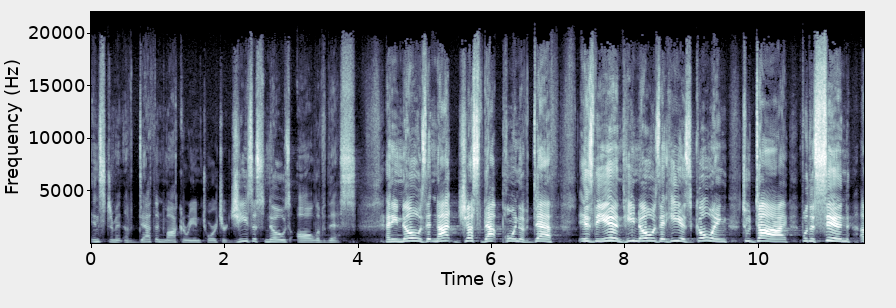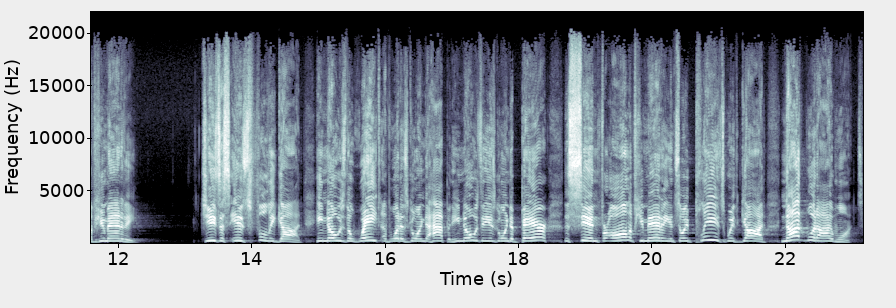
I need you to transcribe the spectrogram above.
instrument of death and mockery and torture. Jesus knows all of this. And he knows that not just that point of death is the end, he knows that he is going to die for the sin of humanity. Jesus is fully God. He knows the weight of what is going to happen. He knows that he is going to bear the sin for all of humanity. And so he pleads with God, not what I want,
